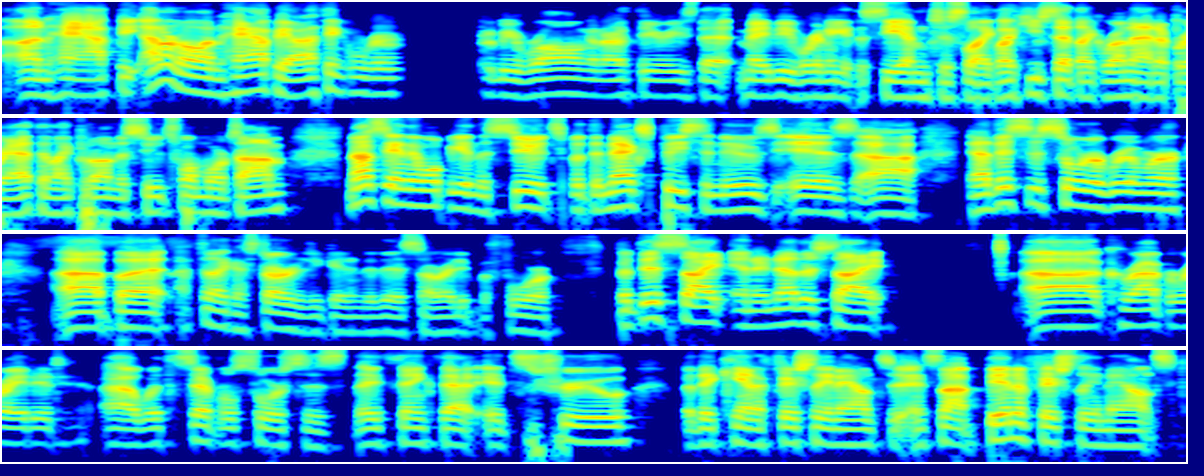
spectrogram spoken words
unhappy. I don't know, unhappy. I think we're gonna be wrong in our theories that maybe we're gonna get to see them just like like you said, like run out of breath and like put on the suits one more time. Not saying they won't be in the suits, but the next piece of news is uh, now this is sort of rumor, uh, but I feel like I started to get into this already before. But this site and another site uh, corroborated uh, with several sources. They think that it's true, but they can't officially announce it. It's not been officially announced,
